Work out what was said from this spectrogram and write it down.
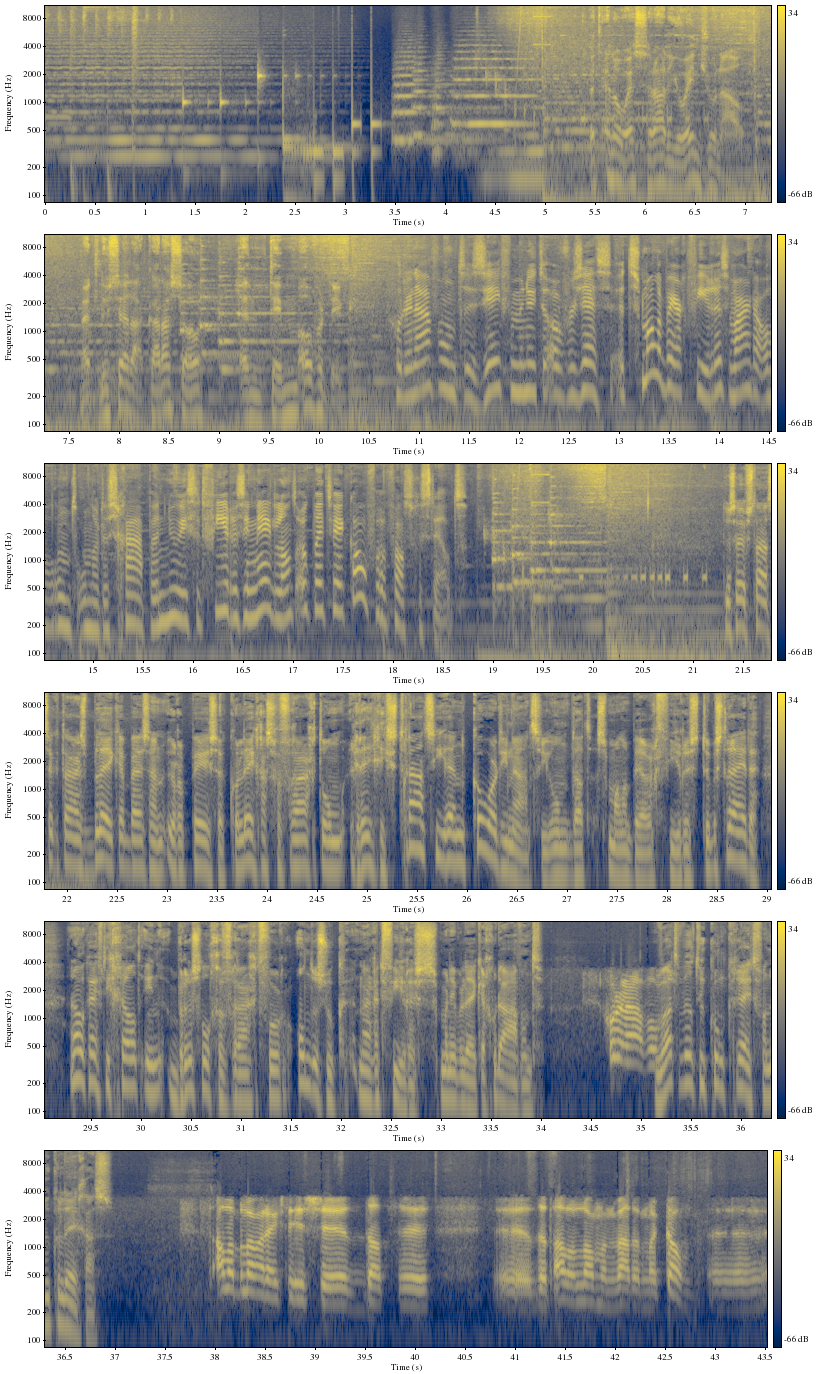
Het NOS Radio 1-journaal. Met Lucella Carasso en Tim Overdijk. Goedenavond, zeven minuten over zes. Het Smalleberg-virus waarde al rond onder de schapen. Nu is het virus in Nederland ook bij twee kalveren vastgesteld. Dus heeft staatssecretaris Bleker bij zijn Europese collega's gevraagd om registratie en coördinatie om dat Smallenberg-virus te bestrijden. En ook heeft hij geld in Brussel gevraagd voor onderzoek naar het virus. Meneer Bleker, goedenavond. Goedenavond. Wat wilt u concreet van uw collega's? Het allerbelangrijkste is uh, dat, uh, uh, dat alle landen waar dat maar kan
